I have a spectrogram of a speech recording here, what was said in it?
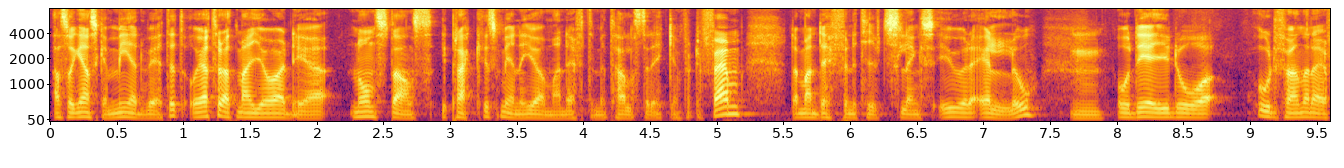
alltså ganska medvetet. Och jag tror att man gör det någonstans, i praktisk mening gör man det efter metallstrejken 45, där man definitivt slängs ur LO. Mm. Och det är ju då ordföranden där,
